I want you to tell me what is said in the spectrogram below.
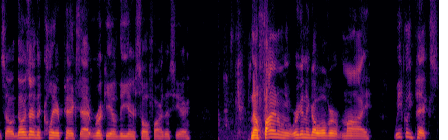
So those are the clear picks at rookie of the year so far this year. Now, finally, we're going to go over my weekly picks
